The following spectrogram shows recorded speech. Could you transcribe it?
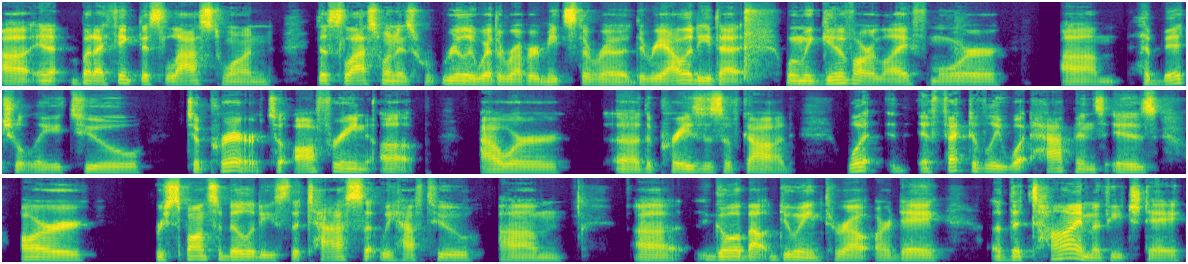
uh, and, but i think this last one this last one is really where the rubber meets the road the reality that when we give our life more um, habitually to to prayer to offering up our uh, the praises of god. What effectively what happens is our responsibilities the tasks that we have to um, uh, go about doing throughout our day uh, the time of each day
